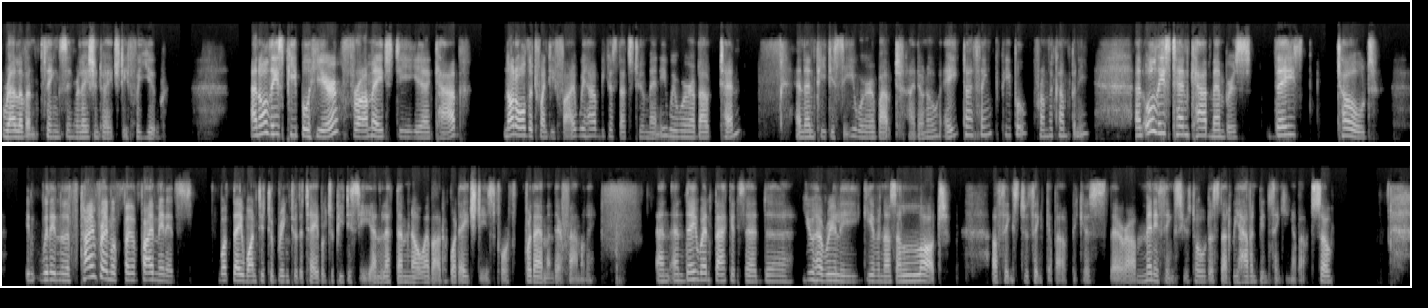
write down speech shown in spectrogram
relevant things in relation to HD for you? And all these people here from HD uh, cab not all the 25 we have because that's too many we were about 10 and then PTC were about I don't know eight I think people from the company. And all these 10 cab members they told in, within the time frame of five minutes what they wanted to bring to the table to PTC and let them know about what HD is for, for them and their family. And, and they went back and said, uh, you have really given us a lot of things to think about because there are many things you told us that we haven't been thinking about. So,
